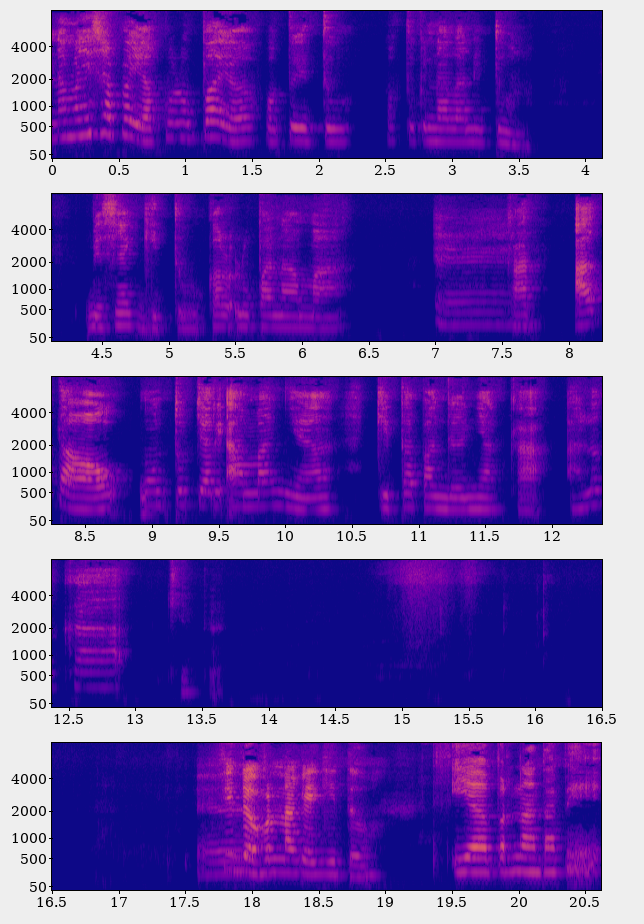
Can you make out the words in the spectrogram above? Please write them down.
Namanya siapa ya? Aku lupa ya waktu itu. Waktu kenalan itu. Biasanya gitu. Kalau lupa nama. Kat- atau untuk cari amannya kita panggilnya kak halo kak gitu Eh, tidak pernah kayak gitu Iya pernah tapi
